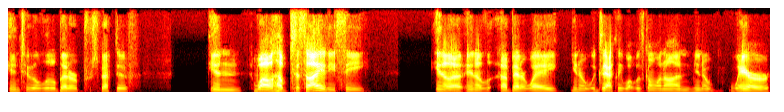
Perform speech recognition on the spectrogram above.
into a little better perspective in well help society see in a in a, a better way you know exactly what was going on you know where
